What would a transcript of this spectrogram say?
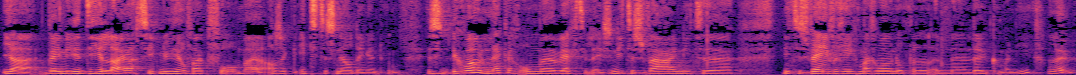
ja, weet je, het dier luiaard zie ik nu heel vaak voor me... als ik iets te snel dingen doe. Dus gewoon lekker om eh, weg te lezen. Niet te zwaar, niet te, niet te zweverig... maar gewoon op een, een eh, leuke manier. Leuk.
